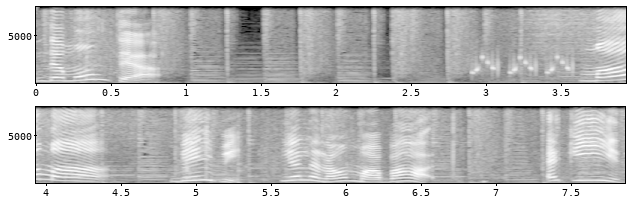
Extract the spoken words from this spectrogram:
ده ممتع. ماما بيبي يلا نعوم مع بعض. أكيد.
